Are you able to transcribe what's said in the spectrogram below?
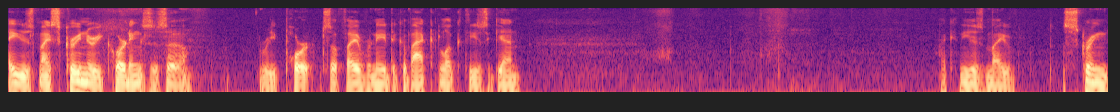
I use my screen recordings as a report, so if I ever need to go back and look at these again, I can use my screen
